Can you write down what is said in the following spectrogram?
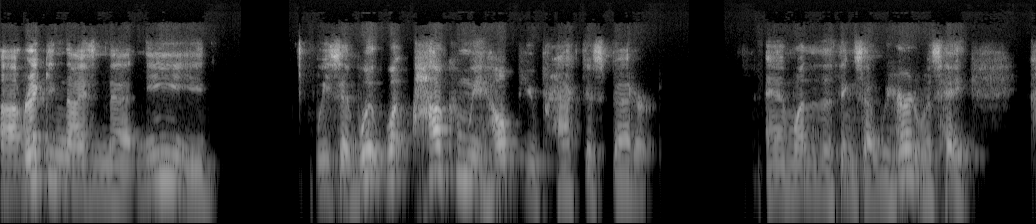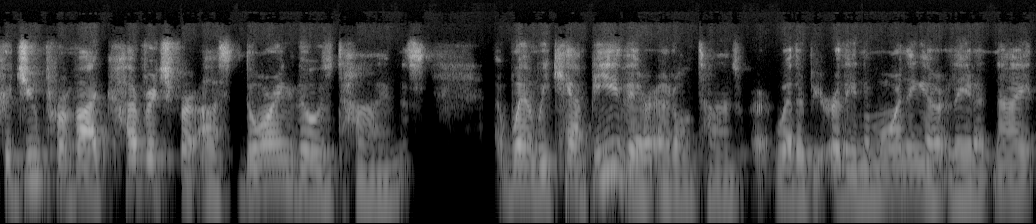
uh, recognizing that need, we said, what, what, how can we help you practice better? And one of the things that we heard was, hey, could you provide coverage for us during those times when we can't be there at all times, whether it be early in the morning or late at night,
